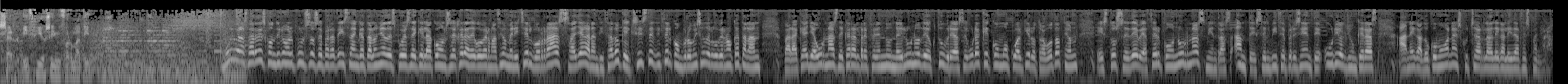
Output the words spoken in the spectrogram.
Servicios informativos. Muy buenas tardes. Continúa el pulso separatista en Cataluña después de que la consejera de Gobernación, Merichel Borràs, haya garantizado que existe, dice, el compromiso del gobierno catalán para que haya urnas de cara al referéndum del 1 de octubre. Asegura que, como cualquier otra votación, esto se debe hacer con urnas, mientras antes el vicepresidente Uriol Junqueras ha negado cómo van a escuchar la legalidad española.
